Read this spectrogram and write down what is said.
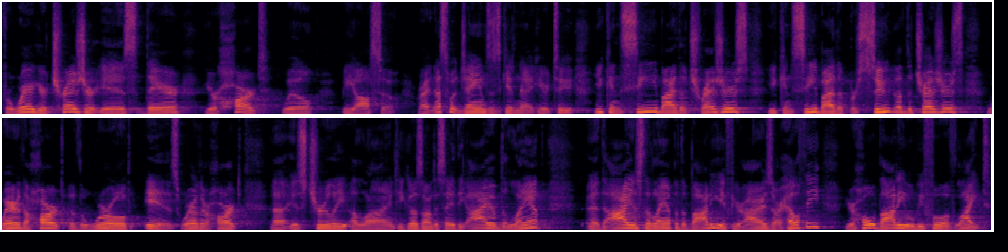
For where your treasure is, there your heart will be also right? That's what James is getting at here, too. You can see by the treasures, you can see by the pursuit of the treasures where the heart of the world is, where their heart uh, is truly aligned. He goes on to say, The eye of the lamp Uh, the eye is the lamp of the body. If your eyes are healthy, your whole body will be full of light.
